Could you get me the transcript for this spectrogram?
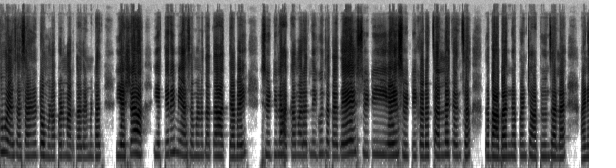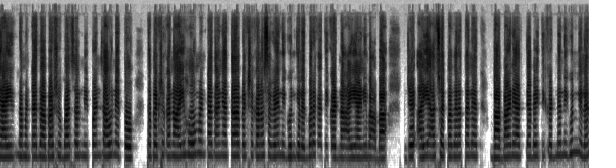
तू आहेस असा आणि टोमणा पण मारतात आणि म्हणतात यशा येते रे मी असं म्हणत आता आत्याबाई स्वीटीला हाका मारत निघून जातात. ए स्वीटी ए स्वीटी करत चाललंय त्यांचं. तर बाबांना पण चहा पिऊन झालाय आणि आईना म्हणतात बाबा शुभा चल मी पण जाऊन येतो. तर प्रेक्षकांना आई हो म्हणतात आणि आता प्रेक्षकांना सगळे निघून गेलेत बरं का तिकडनं आई आणि बाबा. म्हणजे आई आज स्वयंपाकघरात आल्यात बाबा आणि आत्याबाई तिकडनं निघून गेल्यात.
